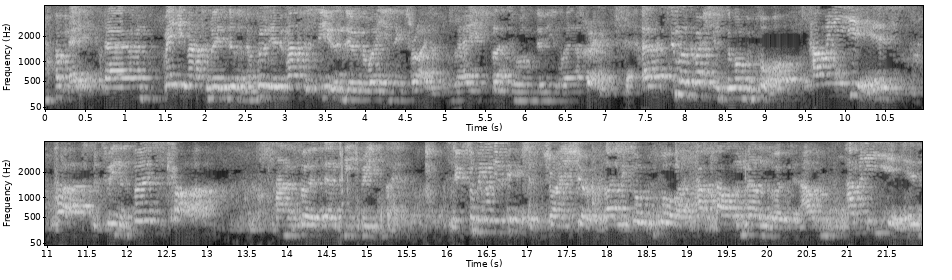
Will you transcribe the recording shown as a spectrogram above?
Okay, um, maybe it matters, maybe it doesn't. I suppose if it matters to you, then do it the way you think's right. Very flexible and do it either way, that's great. Uh, similar question to the one before. How many years passed between the first car and the first MP3 player? Do something on your picture to try and show it. Like we talked before about how Alan and Melon worked it out. How many years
